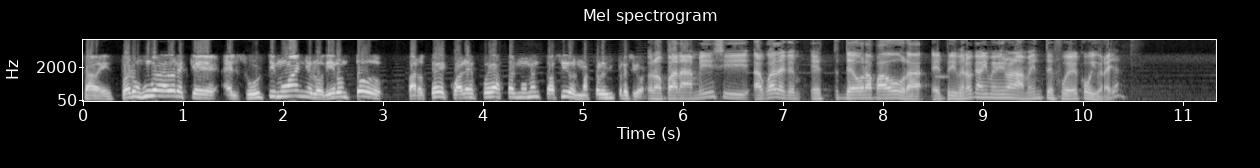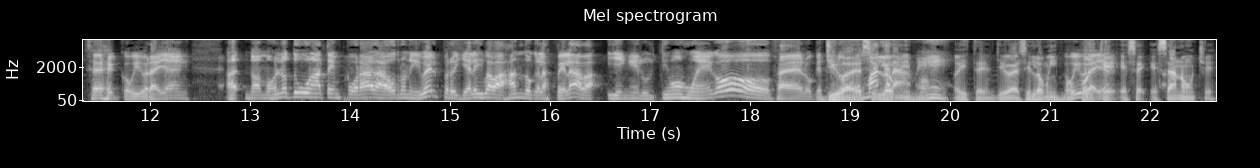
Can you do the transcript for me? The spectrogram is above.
¿sabes? Fueron jugadores que en su último año lo dieron todo. Para ustedes, ¿cuál fue hasta el momento ha sido el más que los impresiona? Bueno, para mí, si acuérdate que esto es de hora para hora, el primero que a mí me vino a la mente fue Kobe Bryant. O sea, Kobe Bryant, a, no, a lo mejor no tuvo una temporada a otro nivel, pero ya le iba bajando que las pelaba. Y en el último juego, o sea, lo que Yo tiró iba a decir lo mismo, ¿oíste? Yo iba a decir lo mismo, Kobe porque ese- esa noche,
